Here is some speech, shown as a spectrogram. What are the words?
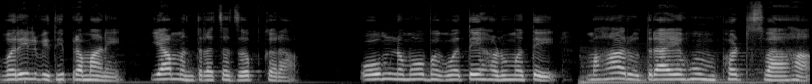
वरील विधीप्रमाणे या मंत्राचा जप करा. ओम नमो भगवते हनुमते महारुद्राय हुम फट स्वाहा.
